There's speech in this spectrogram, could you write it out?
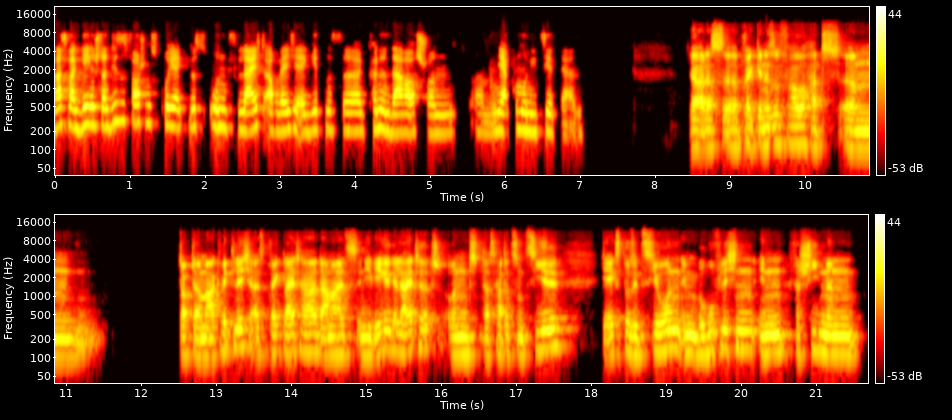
Was war Gegenstand dieses Forschungsprojektes und vielleicht auch welche Ergebnisse können daraus schon ähm, ja, kommuniziert werden? Ja, das äh, Projekt Genesis UV hat ähm, Dr. Marc Wittlich als Projektleiter damals in die Wege geleitet und das hatte zum Ziel, die Exposition im beruflichen in verschiedenen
